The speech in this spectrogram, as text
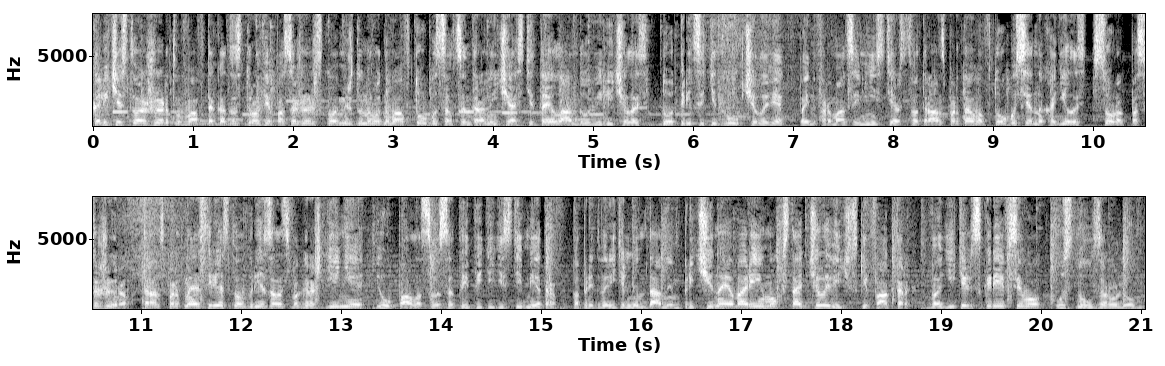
Количество жертв в автокатастрофе пассажирского международного автобуса в центральной части Таиланда увеличилось до 32 человек. По информации Министерства транспорта, в автобусе находилось 40 пассажиров. Транспортное средство врезалось в ограждение и упало с высоты 50 метров. По предварительным данным, причиной аварии мог стать человеческий фактор. Водитель, скорее всего, уснул за рулем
